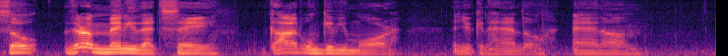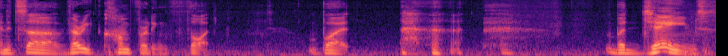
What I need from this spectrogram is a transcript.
So there are many that say God won't give you more than you can handle, and um, and it's a very comforting thought. But but James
